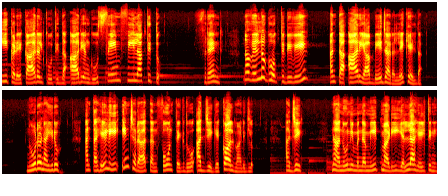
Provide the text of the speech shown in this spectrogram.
ಈ ಕಡೆ ಕಾರಲ್ ಕೂತಿದ್ದ ಆರ್ಯಂಗೂ ಸೇಮ್ ಫೀಲ್ ಆಗ್ತಿತ್ತು. ಫ್ರೆಂಡ್ ನಾವೆಲ್ಲಿಗೆ ಹೋಗ್ತಿದೀವಿ? ಅಂತ ಆರ್ಯ ಬೇಜಾರಲ್ಲೇ ಕೇಳ್ದ. ನೋಡೋಣ ಇರು ಅಂತ ಹೇಳಿ ಇಂಚರ ತನ್ನ ಫೋನ್ ತೆಗೆದು ಅಜ್ಜಿಗೆ ಕಾಲ್ ಮಾಡಿದ್ಲು. ಅಜ್ಜಿ, ನಾನು ನಿಮ್ಮನ್ನ ಮೀಟ್ ಮಾಡಿ ಎಲ್ಲ ಹೇಳ್ತೀನಿ.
